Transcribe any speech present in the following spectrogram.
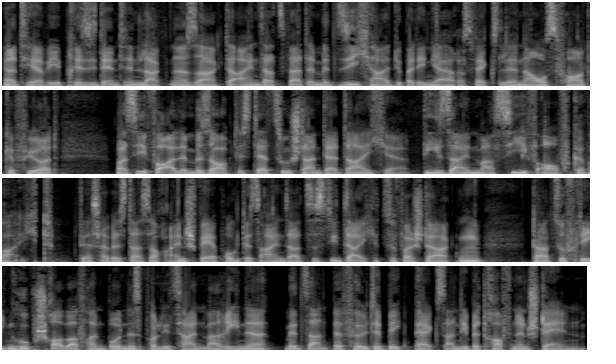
Ja, THW-Präsidentin Lackner sagte, Einsatz werde mit Sicherheit über den Jahreswechsel hinaus fortgeführt. Was sie vor allem besorgt, ist der Zustand der Deiche. Die seien massiv aufgeweicht. Deshalb ist das auch ein Schwerpunkt des Einsatzes, die Deiche zu verstärken. Dazu fliegen Hubschrauber von Bundespolizei und Marine mit Sand befüllte Big Packs an die betroffenen Stellen.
